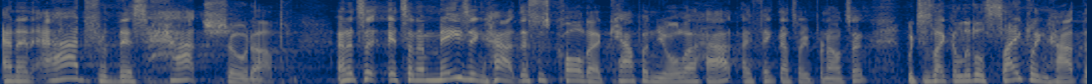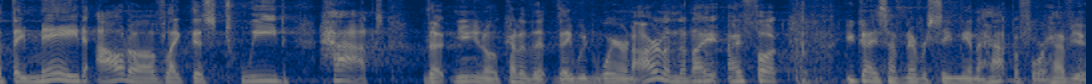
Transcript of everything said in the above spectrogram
and an ad for this hat showed up. And it's, a, it's an amazing hat. This is called a Campagnola hat. I think that's how you pronounce it, which is like a little cycling hat that they made out of like this tweed hat that, you know, kind of that they would wear in Ireland. And I, I thought, you guys have never seen me in a hat before, have you?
